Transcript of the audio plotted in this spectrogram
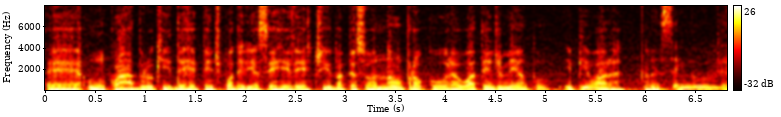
é, um quadro que de repente poderia ser revertido, a pessoa não procura o atendimento e piora. Né? É, sem dúvida.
